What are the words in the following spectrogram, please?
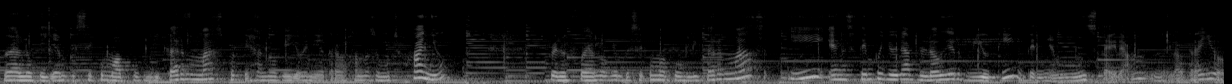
Fue algo que ya empecé como a publicar más porque es algo que yo venía trabajando hace muchos años, pero fue algo que empecé como a publicar más y en ese tiempo yo era blogger beauty, tenía mi Instagram, de la otra yo.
